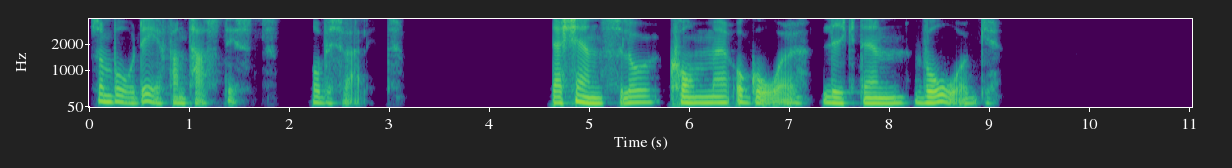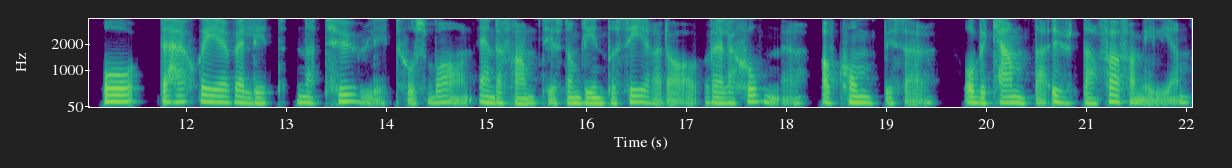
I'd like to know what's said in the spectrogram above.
som både är fantastiskt och besvärligt. Där känslor kommer och går likt en våg. Och det här sker väldigt naturligt hos barn ända fram tills de blir intresserade av relationer, av kompisar och bekanta utanför familjen.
